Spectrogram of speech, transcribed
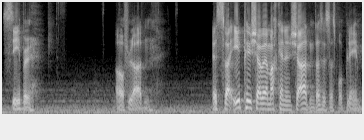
Säbel aufladen. Er ist zwar episch, aber er macht keinen Schaden. Das ist das Problem.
